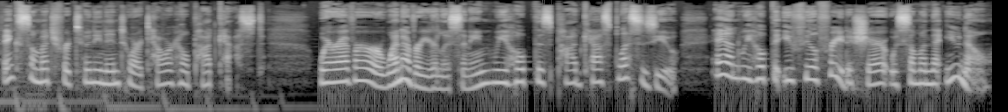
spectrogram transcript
Thanks so much for tuning in to our Tower Hill podcast. Wherever or whenever you're listening, we hope this podcast blesses you, and we hope that you feel free to share it with someone that you know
